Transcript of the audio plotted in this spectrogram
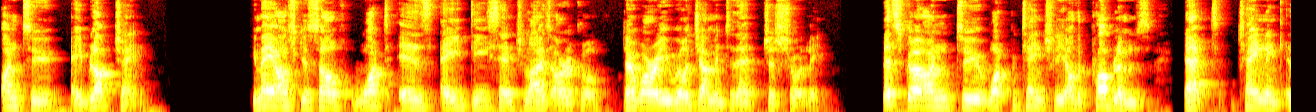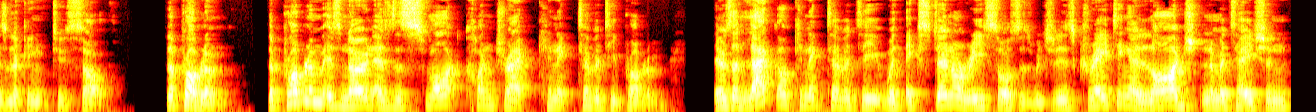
onto a blockchain. You may ask yourself, what is a decentralized oracle? Don't worry, we'll jump into that just shortly. Let's go on to what potentially are the problems that Chainlink is looking to solve. The problem the problem is known as the smart contract connectivity problem. There's a lack of connectivity with external resources, which is creating a large limitation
